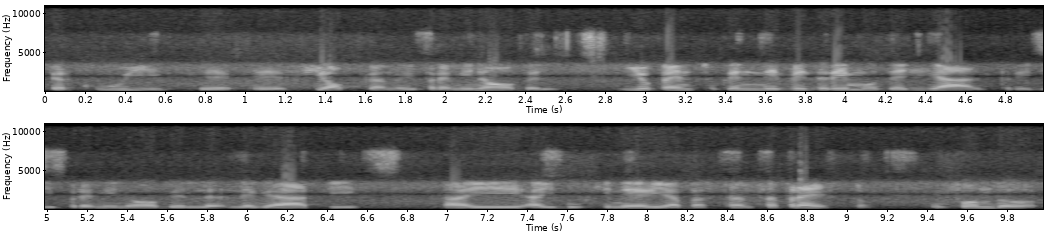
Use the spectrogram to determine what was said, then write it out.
per cui eh, eh, fioccano i premi Nobel. Io penso che ne vedremo degli altri di premi Nobel legati ai, ai buchi neri abbastanza presto. In fondo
